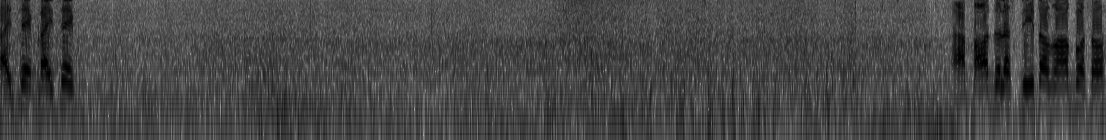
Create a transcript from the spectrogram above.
Ride safe, ride safe. Napakadulas dito mga boss oh.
